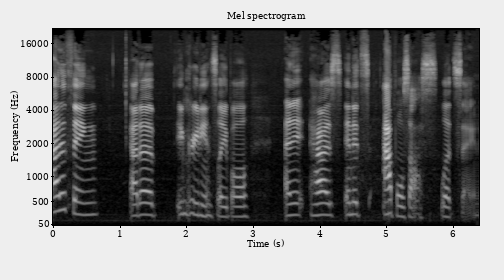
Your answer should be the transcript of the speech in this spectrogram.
at a thing, at a ingredients label, and it has and it's applesauce, let's say.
